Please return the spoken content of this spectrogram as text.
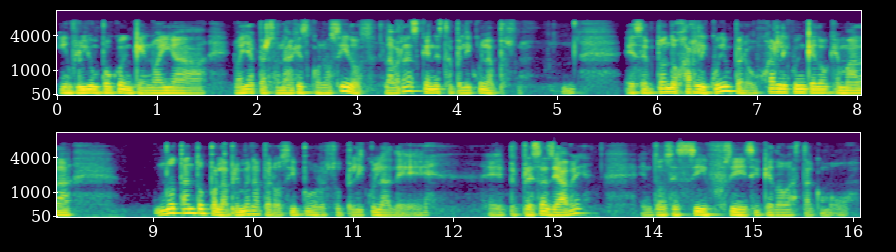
influye un poco en que no haya, no haya personajes conocidos. La verdad es que en esta película, pues, exceptuando Harley Quinn, pero Harley Quinn quedó quemada no tanto por la primera, pero sí por su película de eh, Presas de Ave. Entonces sí, sí, sí quedó hasta como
